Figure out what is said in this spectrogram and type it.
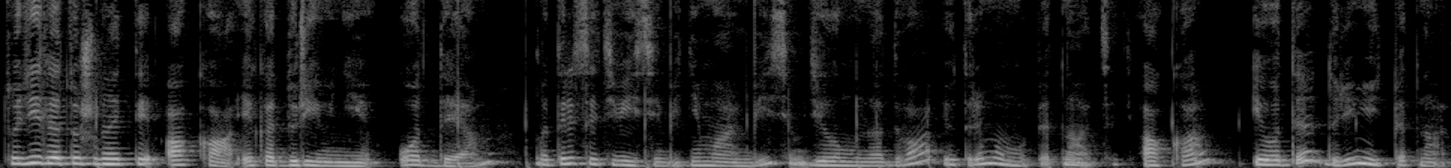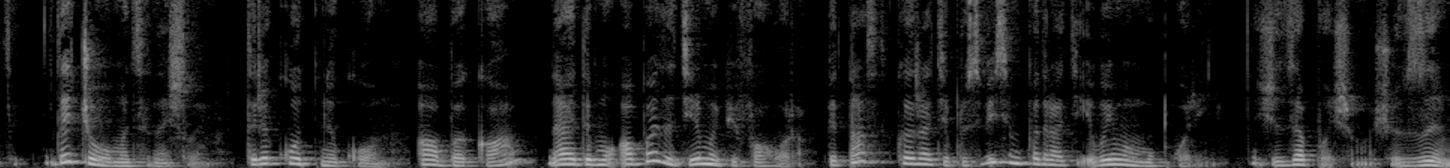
Тоді для того, щоб знайти АК, яка дорівнює ОД, ми 38 віднімаємо 8, ділимо на 2 і отримаємо 15. АК і ОД дорівнюють 15. Для чого ми це знайшли? Трикутнику АБК знайдемо АБ за теореми Піфагора. 15 в квадраті плюс 8 в квадраті і виймемо корінь. Значить, запишемо, що з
